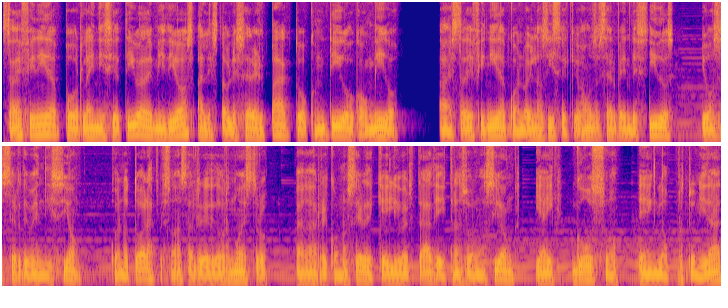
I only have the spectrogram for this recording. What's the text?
está definida por la iniciativa de mi Dios al establecer el pacto contigo, conmigo, está definida cuando Él nos dice que vamos a ser bendecidos y vamos a ser de bendición. Cuando todas las personas alrededor nuestro van a reconocer de que hay libertad y hay transformación y hay gozo en la oportunidad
